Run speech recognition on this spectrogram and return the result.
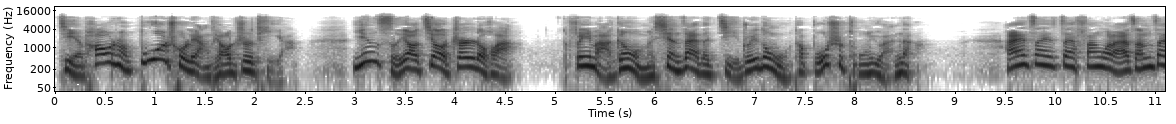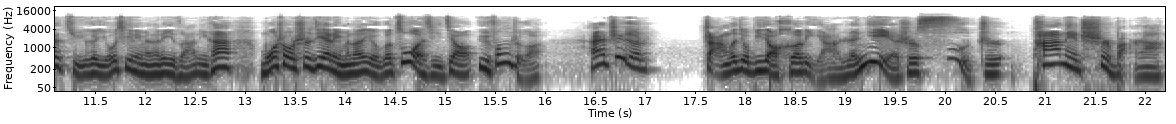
解剖上多出两条肢体呀，因此要较真儿的话。飞马跟我们现在的脊椎动物，它不是同源的。哎，再再翻过来，咱们再举一个游戏里面的例子啊。你看《魔兽世界》里面呢有个坐骑叫御风者，哎，这个长得就比较合理啊。人家也是四肢，它那翅膀啊，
